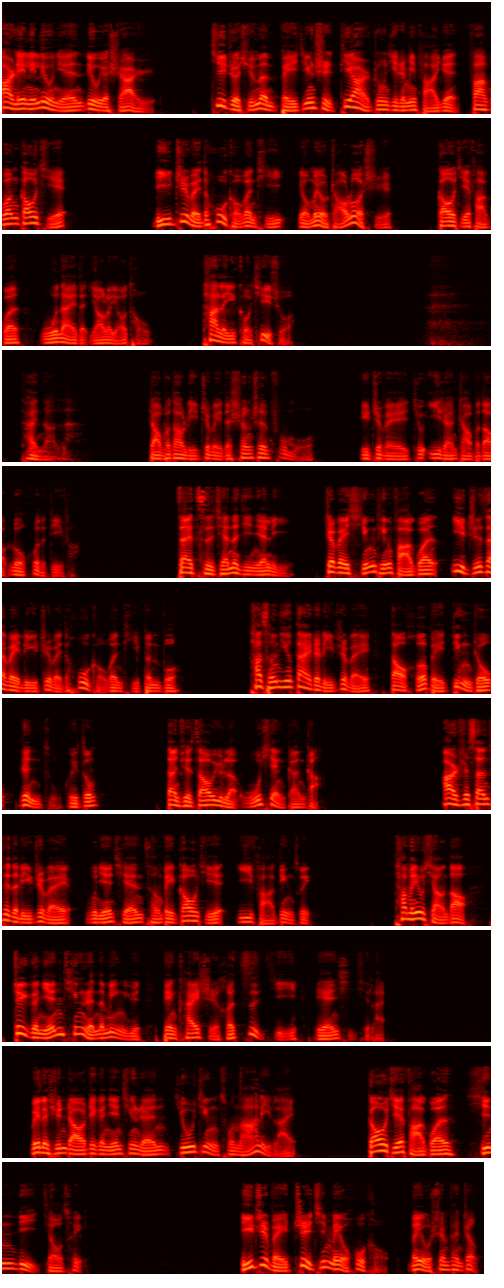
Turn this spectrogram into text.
二零零六年六月十二日，记者询问北京市第二中级人民法院法官高杰，李志伟的户口问题有没有着落时，高杰法官无奈的摇了摇头，叹了一口气说：“唉，太难了，找不到李志伟的生身父母，李志伟就依然找不到落户的地方。在此前的几年里，这位刑庭法官一直在为李志伟的户口问题奔波。”他曾经带着李志伟到河北定州认祖归宗，但却遭遇了无限尴尬。二十三岁的李志伟五年前曾被高杰依法定罪，他没有想到这个年轻人的命运便开始和自己联系起来。为了寻找这个年轻人究竟从哪里来，高杰法官心力交瘁。李志伟至今没有户口，没有身份证，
